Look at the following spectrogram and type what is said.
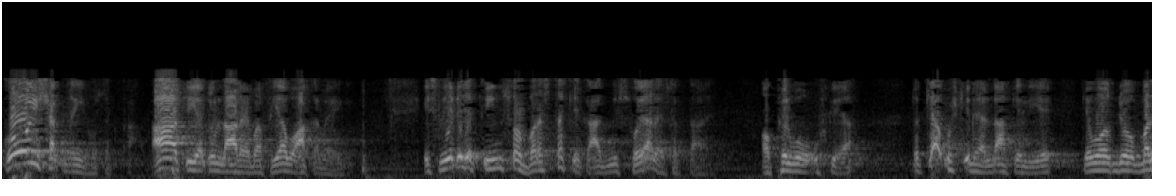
कोई शक नहीं हो सकता। आतियतुल्ला बफिया वो आकर रहेगी। इसलिए कि जब तीन सौ बरस तक एक आदमी सोया रह सकता है और फिर वो उठ गया तो क्या मुश्किल है अल्लाह के लिए कि वो जो मर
